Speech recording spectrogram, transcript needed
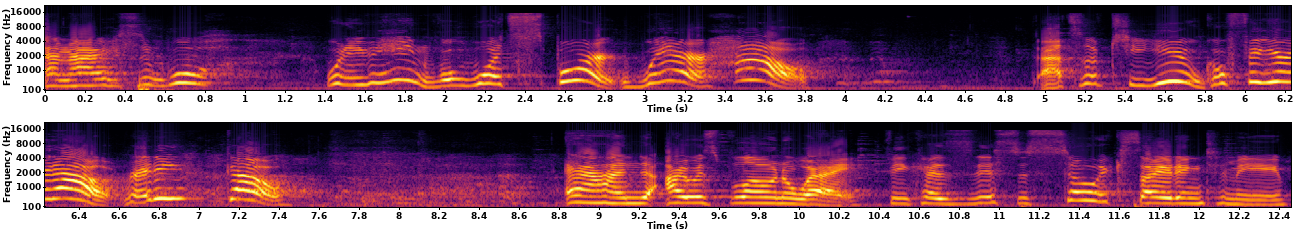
and I said, Well, what do you mean? Well, what sport? Where? How? That's up to you. Go figure it out. Ready? Go. And I was blown away because this is so exciting to me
